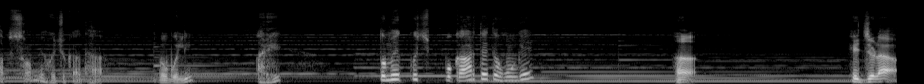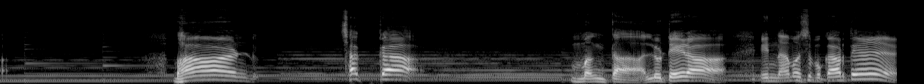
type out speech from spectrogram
अब सौम्य हो चुका था। वो बोली, अरे, तुम्हें कुछ पुकारते तो होंगे? हाँ हिजड़ा। भांड छक्का मंगता लुटेरा इन नामों से पुकारते हैं।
